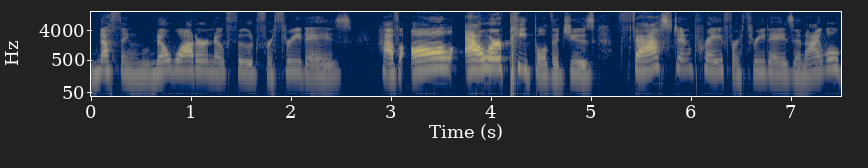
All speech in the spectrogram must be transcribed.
nothing, no water, no food for three days. Have all our people, the Jews, fast and pray for three days, and I will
